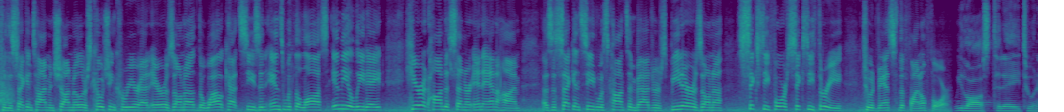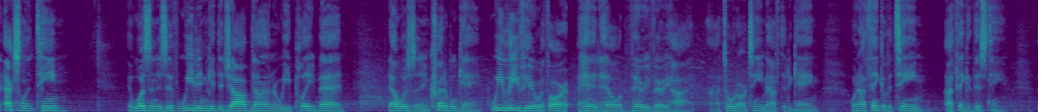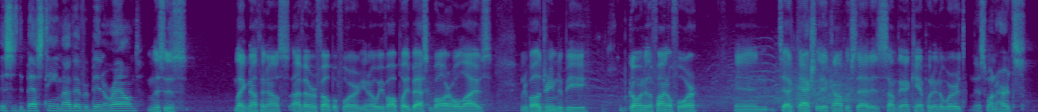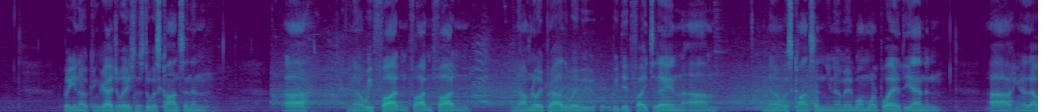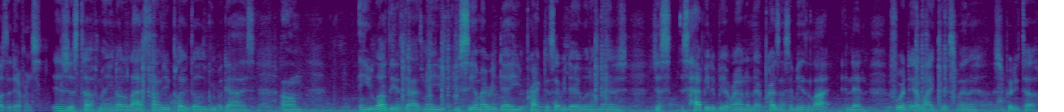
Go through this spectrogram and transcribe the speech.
For the second time in Sean Miller's coaching career at Arizona, the Wildcat season ends with a loss in the Elite Eight here at Honda Center in Anaheim as the second seed Wisconsin Badgers beat Arizona 64 63 to advance to the Final Four. We lost today to an excellent team. It wasn't as if we didn't get the job done or we played bad. That was an incredible game. We leave here with our head held very, very high. I told our team after the game, when I think of a team, I think of this team. This is the best team I've ever been around. This is like nothing else I've ever felt before. You know, we've all played basketball our whole lives. and We've all dreamed to be going to the Final Four. And to actually accomplish that is something I can't put into words. This one hurts, but you know, congratulations to Wisconsin, and uh, you know, we fought and fought and fought, and you know, I'm really proud of the way we we did fight today, and um, you know, Wisconsin, you know, made one more play at the end, and uh, you know, that was the difference. It's just tough, man. You know, the last time you played with those group of guys, um, and you love these guys, man. You, you see them every day. You practice every day with them, man. It's just it's happy to be around them. Their presence it means a lot. And then for it to end like this, man, it's pretty tough.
